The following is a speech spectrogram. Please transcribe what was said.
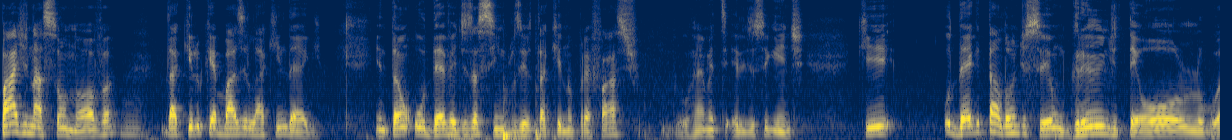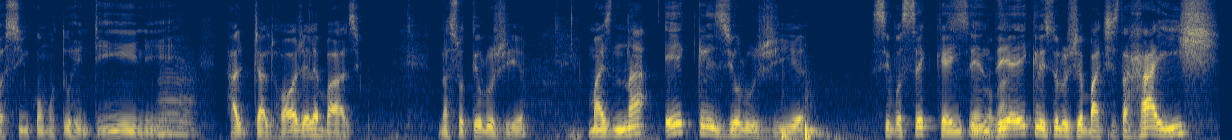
paginação nova hum. daquilo que é basilar aqui em DEG. Então, o Dever diz assim, inclusive está aqui no prefácio do Hammett, ele diz o seguinte, que o Deg está longe de ser um grande teólogo, assim como Turrentini, hum. Charles Roger, ele é básico na sua teologia, mas na eclesiologia se você quer entender Sim, a eclesiologia batista raiz,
